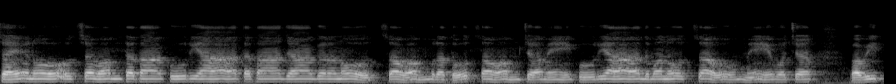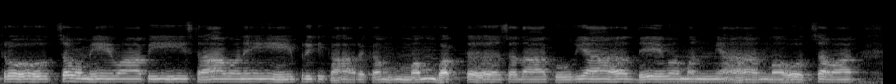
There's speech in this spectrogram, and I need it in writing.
शयनोत्सवं तथा कुर्या, तथा जागरणोत्सवं, रथोत्सवं च मे कुर्याद्मनोत्सवमेव च पवित्रोत्सवमेवापि श्रावणे प्रीतिकारकं मम भक्त सदा कुर्याद्देवमन्यान् महोत्सवान्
